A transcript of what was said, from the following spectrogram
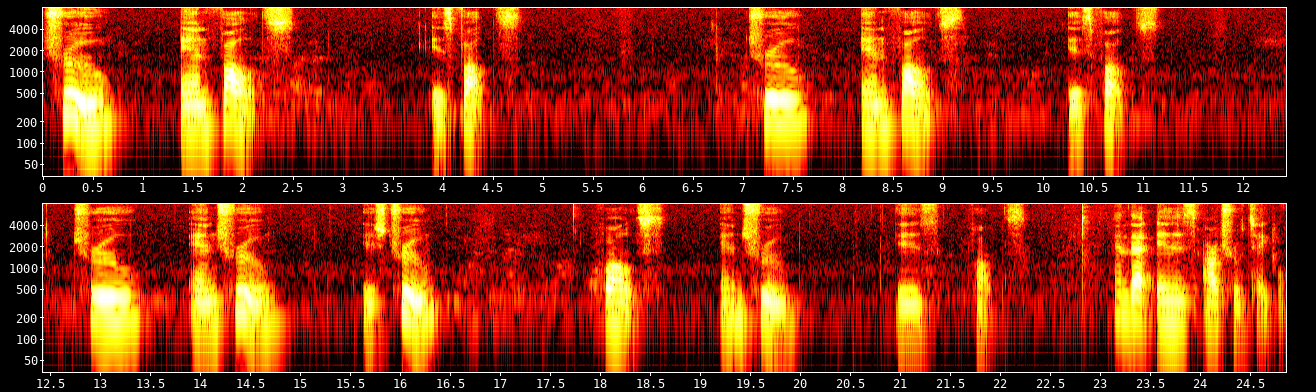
true and false is false. True and false is false. True and true is true. False and true is false. And that is our truth table.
